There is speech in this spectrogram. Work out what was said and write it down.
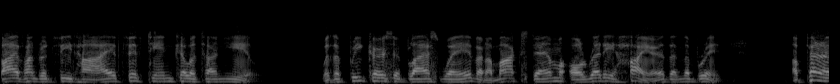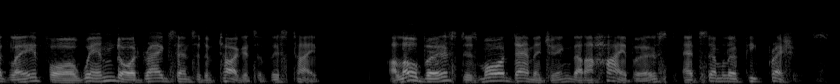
500 feet high, 15 kiloton yield, with a precursor blast wave and a Mach stem already higher than the bridge. Apparently, for wind or drag-sensitive targets of this type, a low burst is more damaging than a high burst at similar peak pressures.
